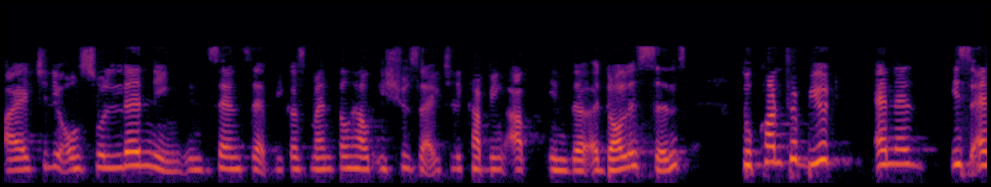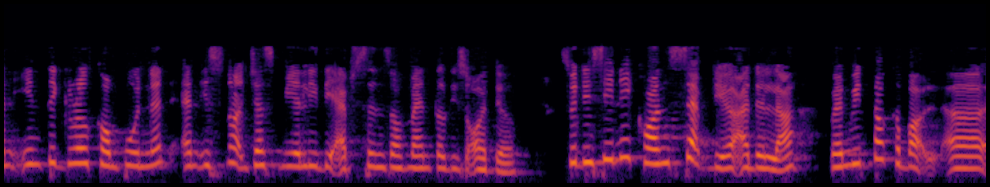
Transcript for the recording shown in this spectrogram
are actually also learning in the sense that because mental health issues are actually coming up in the adolescents, to contribute and is an integral component and it's not just merely the absence of mental disorder. So di sini konsep dia adalah when we talk about uh,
